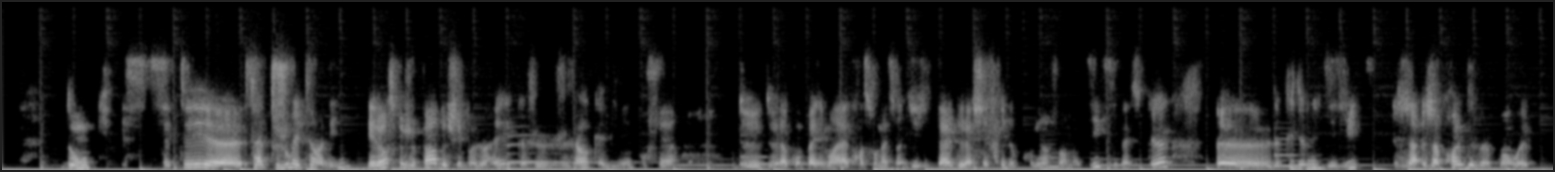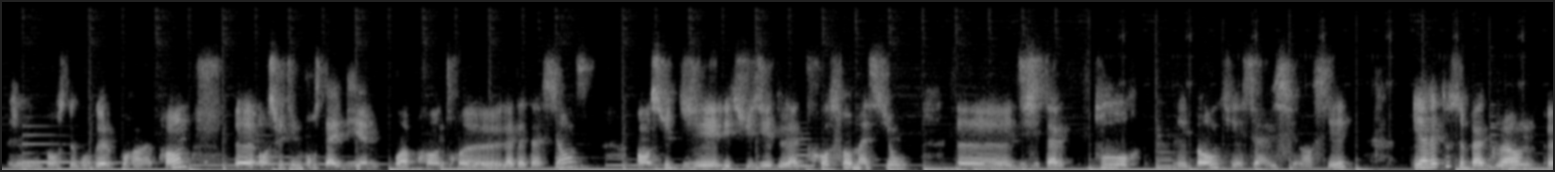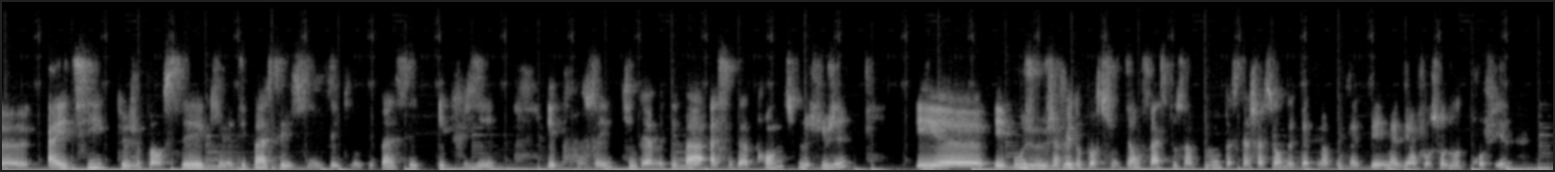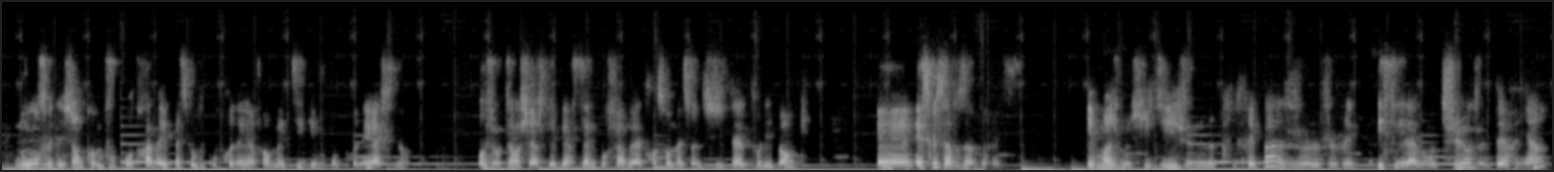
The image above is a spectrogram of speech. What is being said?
Donc, euh, ça a toujours été en ligne. Et lorsque je pars de chez Bolloré et que je, vais au cabinet pour faire de, l'accompagnement à la transformation digitale de la chefferie de produits informatiques, c'est parce que euh, depuis 2018, j'apprends le développement web. J'ai une bourse de Google pour en apprendre, euh, ensuite une bourse d'IBM pour apprendre euh, la data science. Ensuite, j'ai étudié de la transformation digitale pour les banques et les services financiers il y avait tout ce background euh, IT que je pensais qui n'était pas assez utilisé, qui n'était pas assez épuisé, éprouvé, qui ne me permettait pas assez d'apprendre sur le sujet et, euh, et où j'avais une opportunité en face tout simplement parce qu'un chasseur de tête m'a contacté, il m'a dit en fonction de votre profil, nous on veut des gens comme vous pour travailler parce que vous comprenez l'informatique et vous comprenez la finance. Aujourd'hui on cherche des personnes pour faire de la transformation digitale pour les banques. Euh, est-ce que ça vous intéresse? Et moi, je me suis dit, je ne me priverai pas, je, vais essayer l'aventure, je ne perds rien.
